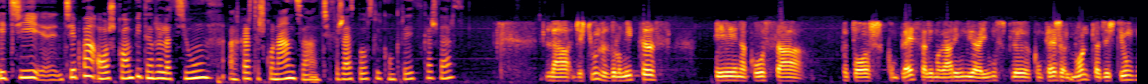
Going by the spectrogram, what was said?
E ci c'è pa os compito in relazione a questa sconanza? Ci facciate posto il concreto, vers? La gestione delle Dolomites è una cosa piuttosto complessa, le magari una delle jungs più complesse al mondo, la gestione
